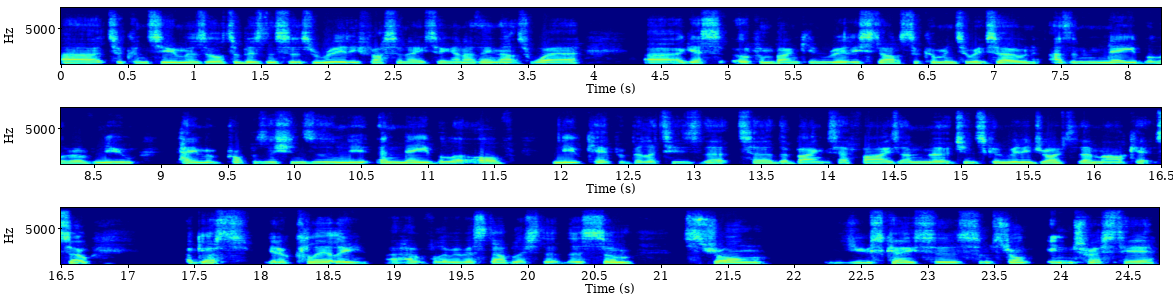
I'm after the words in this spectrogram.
uh, to consumers or to businesses. Really fascinating, and I think that's where uh, I guess open banking really starts to come into its own as an enabler of new payment propositions, as an enabler of new capabilities that uh, the banks, FIs, and merchants can really drive to their market. So I guess you know clearly, uh, hopefully, we've established that there's some strong use cases, some strong interest here.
